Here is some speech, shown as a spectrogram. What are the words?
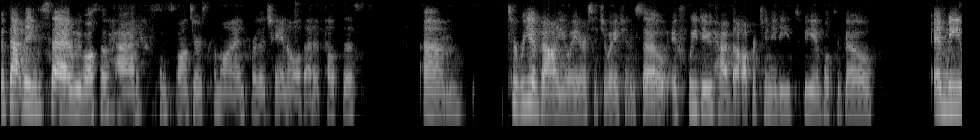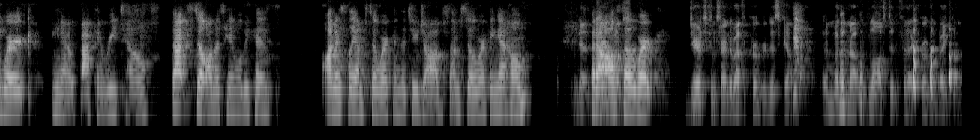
But that being said, we've also had some sponsors come on for the channel that have helped us um, to reevaluate our situation. So if we do have the opportunity to be able to go and me work, you know, back in retail, that's still on the table because honestly, I'm still working the two jobs. I'm still working at home, Yeah, but I Jared wants- also work. Jared's concerned about the Kroger discount and whether or not we've lost it for that Kroger bacon.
